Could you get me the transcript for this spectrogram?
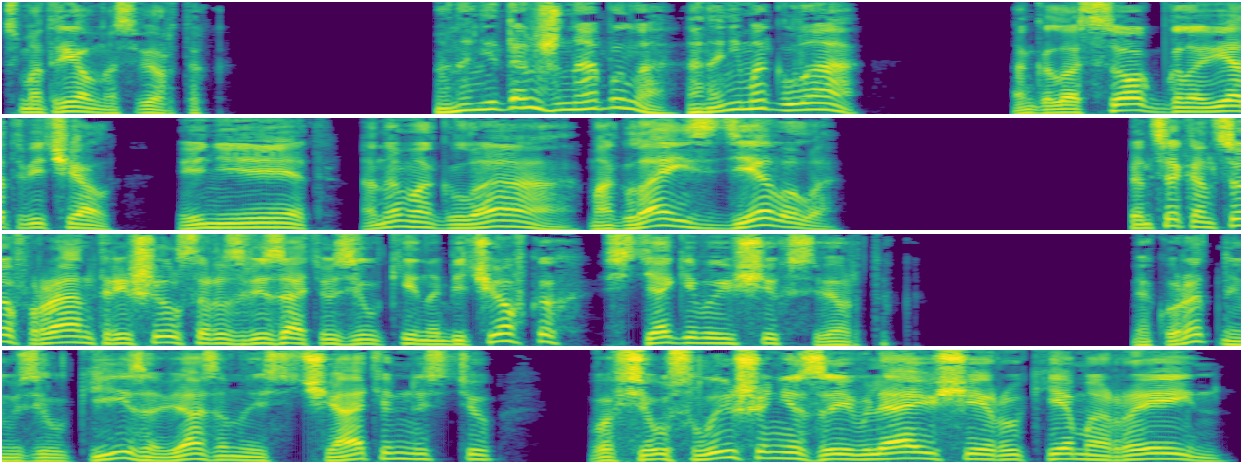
смотрел на сверток. Она не должна была, она не могла. А голосок в голове отвечал, и нет, она могла, могла и сделала. В конце концов Рант решился развязать узелки на бечевках, стягивающих сверток аккуратные узелки, завязанные с тщательностью, во всеуслышание заявляющие руке Морейн.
